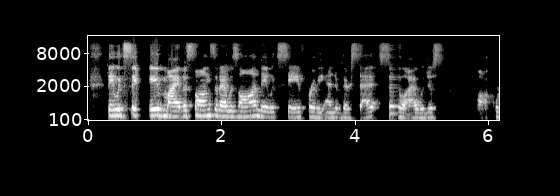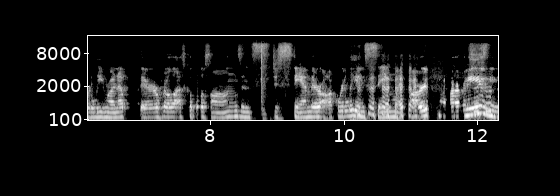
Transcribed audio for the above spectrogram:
they would save my the songs that I was on. They would save for the end of their set. So I would just awkwardly run up there for the last couple of songs and just stand there awkwardly and sing my parts, my harmonies. And,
